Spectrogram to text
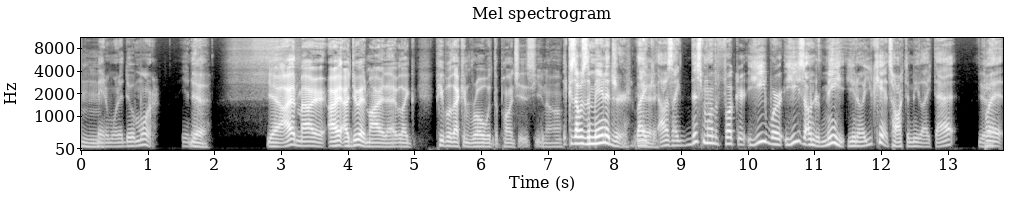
Mhm. made him want to do it more. You know? Yeah. Yeah, I admire I I do admire that like people that can roll with the punches, you know. Because I was the manager. Like Yeah. I was like, this motherfucker, he were he's under me. You know, you can't talk to me like that. Yeah. But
